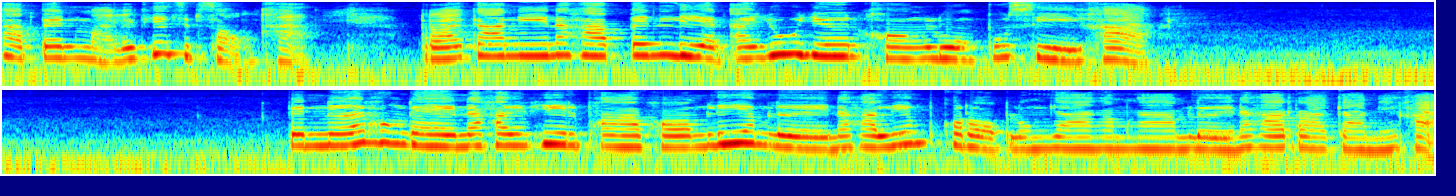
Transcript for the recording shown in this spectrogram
ค่ะเป็นหมายเลขที่ 12 ค่ะ รายการนี้นะคะเป็นเหรียญอายุยืนของหลวงปู่ศรีค่ะ เป็นเนื้อทองแดงนะคะพี่ๆพาพร้อมเลี่ยมเลยนะคะ เลี่ยมกรอบลงยางงามๆเลยนะคะ รายการนี้ค่ะ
